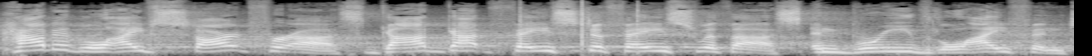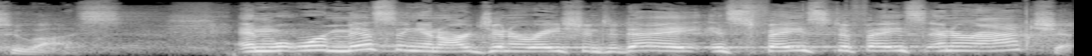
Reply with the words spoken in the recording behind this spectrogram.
How did life start for us? God got face to face with us and breathed life into us. And what we're missing in our generation today is face to face interaction.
